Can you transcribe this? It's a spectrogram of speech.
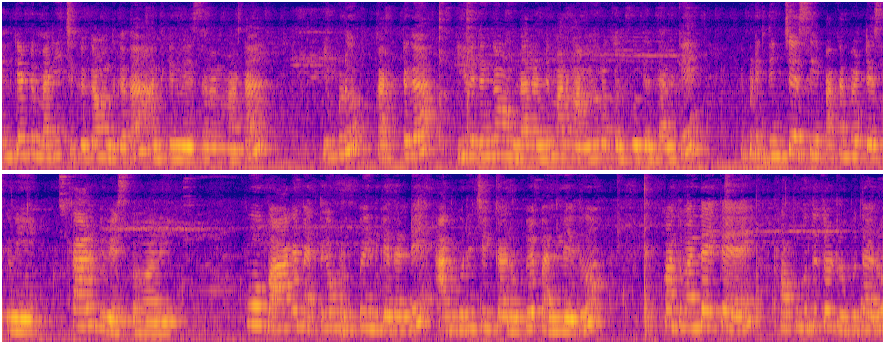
ఎందుకంటే మరీ చిక్కగా ఉంది కదా అందుకని వేసాను అనమాట ఇప్పుడు కరెక్ట్గా ఈ విధంగా ఉండాలండి మనం అన్నంలో కలుపు తినడానికి ఇప్పుడు దించేసి పక్కన పెట్టేసుకుని తాలింపు వేసుకోవాలి. పువ్వు బాగా మెత్తగా ఉడికిపోయింది కదండి అందు గురించి ఇంకా రుబ్బే పని లేదు. కొంతమంది అయితే పప్పు గుద్దుతో రుబ్బుతారు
